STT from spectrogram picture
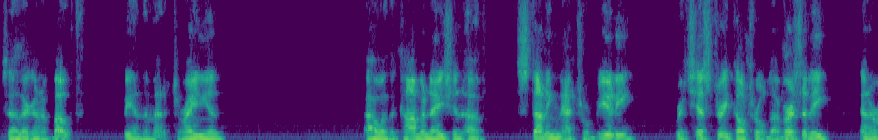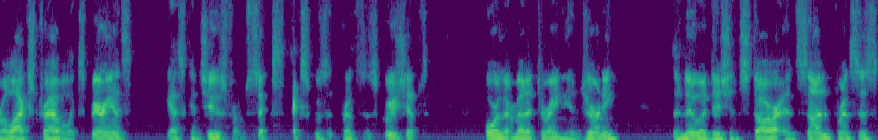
So they're going to both be in the Mediterranean uh, with a combination of stunning natural beauty, rich history, cultural diversity, and a relaxed travel experience. Guests can choose from six exquisite Princess cruise ships for their Mediterranean journey. The new edition Star and Sun Princess,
